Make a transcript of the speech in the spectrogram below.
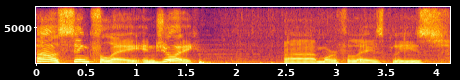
Oh, sink fillet. Enjoy. Uh, more fillets, please.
